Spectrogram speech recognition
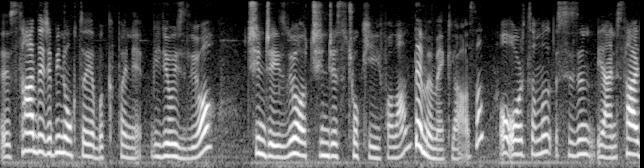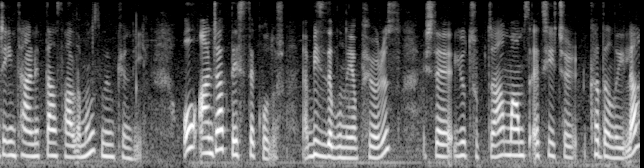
e, sadece bir noktaya bakıp hani video izliyor, Çince izliyor, Çincesi çok iyi falan dememek lazım. O ortamı sizin yani sadece internetten sağlamanız mümkün değil. O ancak destek olur. Yani biz de bunu yapıyoruz. İşte YouTube'da Moms a Teacher kanalıyla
